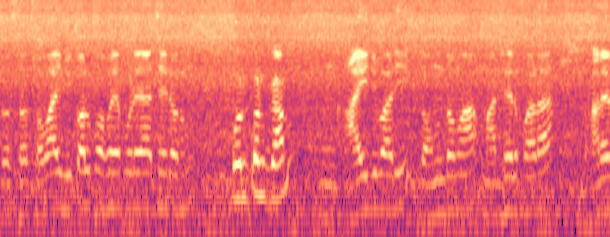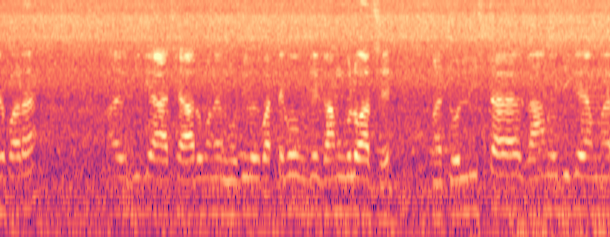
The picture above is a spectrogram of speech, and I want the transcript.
তো সবাই বিকল্প হয়ে পড়ে আছে এরকম। কোন কোন গ্রাম? আইজবাড়ি দমদমা মাঝের পাড়া ধারের পাড়া আর এদিকে আছে আরও মানে নদীর ওই পার থেকেও যে গ্রামগুলো আছে মানে চল্লিশটা গ্রাম এদিকে আমরা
